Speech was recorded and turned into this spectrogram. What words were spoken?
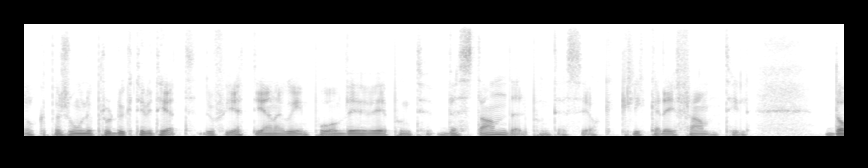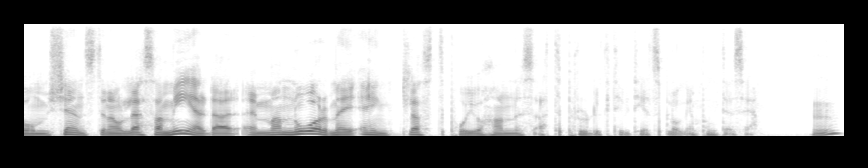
Och personlig produktivitet. Du får jättegärna gå in på www.vestander.se och klicka dig fram till de tjänsterna och läsa mer där. Eh, Man når mig enklast på johannes.produktivitetsbloggen.se. Mm.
